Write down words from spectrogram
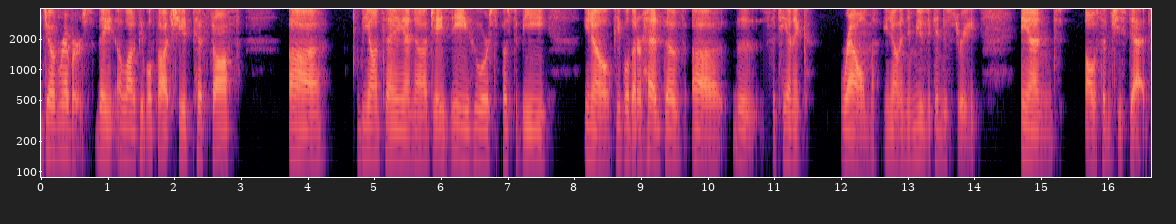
Joan Rivers, they a lot of people thought she had pissed off uh, Beyonce and uh, Jay Z, who were supposed to be you know, people that are heads of uh, the satanic realm, you know, in the music industry, and all of a sudden she's dead.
